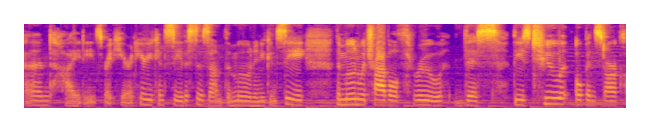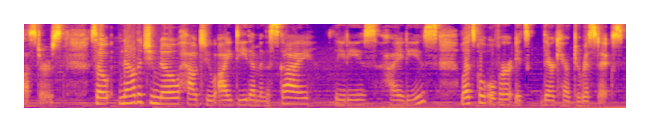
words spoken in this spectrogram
and Hyades right here. And here you can see this is um, the moon, and you can see the moon would travel through this these two open star clusters. So now that you know how to ID them in the sky, Pleiades, Hyades, let's go over its their characteristics.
